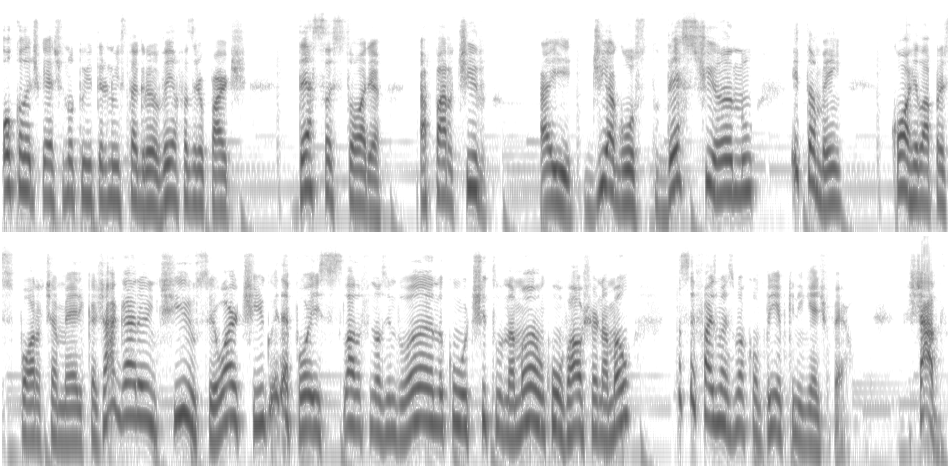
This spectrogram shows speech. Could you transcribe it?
o no Twitter e no Instagram. Venha fazer parte dessa história a partir aí de agosto deste ano. E também corre lá para Esporte América já garantir o seu artigo e depois, lá no finalzinho do ano, com o título na mão, com o voucher na mão, você faz mais uma comprinha porque ninguém é de ferro. Fechado?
